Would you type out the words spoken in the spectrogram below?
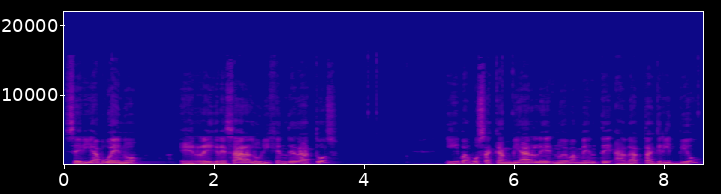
sería bueno eh, regresar al origen de datos y vamos a cambiarle nuevamente a Data Grid View.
